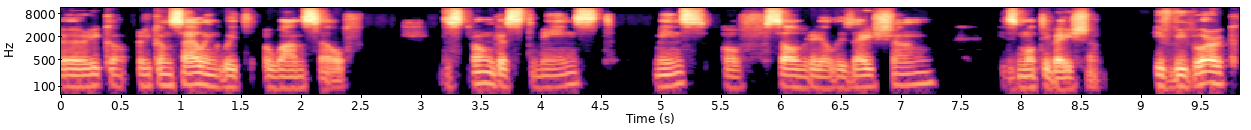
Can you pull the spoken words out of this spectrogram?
uh, recon reconciling with oneself, the strongest means, means of self-realization is motivation. If we work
